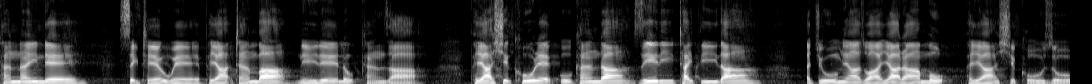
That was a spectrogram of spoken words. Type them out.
ခံနိုင်တယ်စိတ်ထဲဝဲဖျားအထံပါနေတယ်လို့ခံစားဖျားရှိခိုးတဲ့ကိုခန္ဓာဇေဒီထိုက်တည်သာအကျိုးများစွာရတာမို့ ဖျားရှိခိုးစို့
